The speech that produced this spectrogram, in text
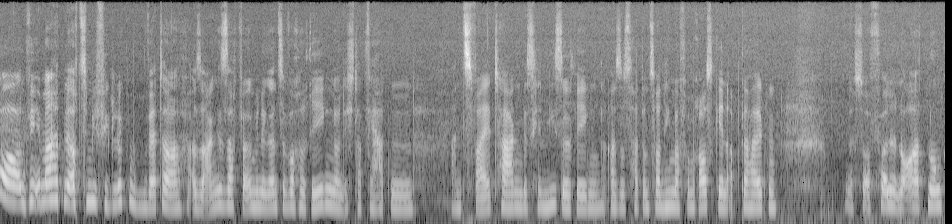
Ja, und wie immer hatten wir auch ziemlich viel Glück mit dem Wetter. Also angesagt war irgendwie eine ganze Woche Regen und ich glaube, wir hatten an zwei Tagen ein bisschen Nieselregen. Also es hat uns auch nicht mal vom Rausgehen abgehalten. Das war voll in Ordnung.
